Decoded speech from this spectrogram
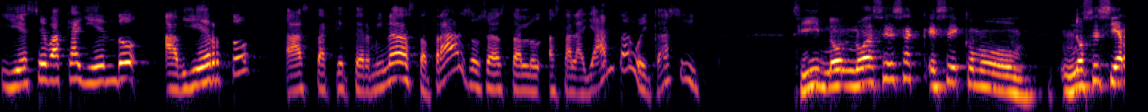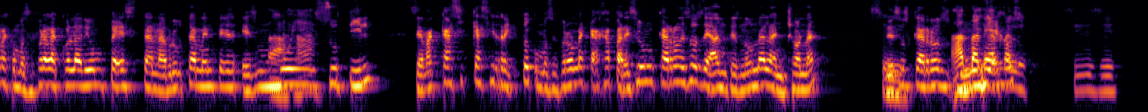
y ese va cayendo abierto hasta que termina hasta atrás, o sea, hasta, lo, hasta la llanta, güey, casi. Sí, no, no hace esa, ese como, no se cierra como si fuera la cola de un pez tan abruptamente, es muy Ajá. sutil, se va casi, casi recto, como si fuera una caja, parece un carro de esos de antes, ¿no? Una lanchona, sí. de esos carros ándale, muy viejos. Ándale. Sí, sí, sí.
